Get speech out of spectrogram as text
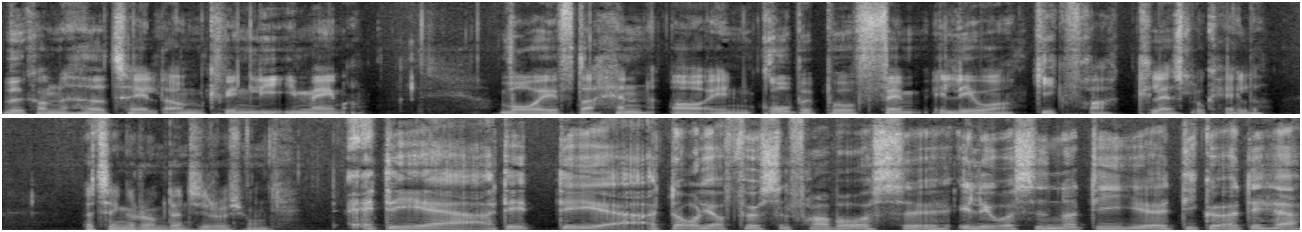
Vedkommende havde talt om kvindelige imamer. Hvorefter han og en gruppe på fem elever gik fra klasselokalet. Hvad tænker du om den situation? At det er, det, det er dårlig opførsel fra vores øh, elever siden, når de, øh, de gør det her.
